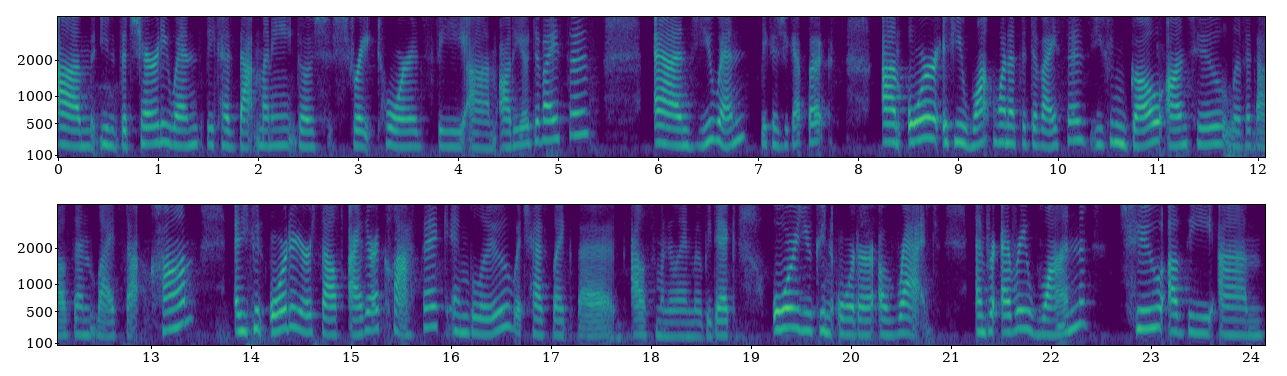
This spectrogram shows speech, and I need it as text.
Um, you know, the charity wins because that money goes straight towards the um, audio devices. And you win because you get books. Um, or if you want one of the devices, you can go onto live1000lives.com and you can order yourself either a classic in blue, which has like the Alice in Wonderland Moby Dick, or you can order a red. And for every one, two of the um,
